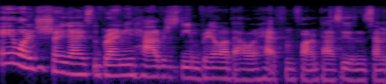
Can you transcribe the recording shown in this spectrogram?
And wanted to show you guys the brand new hat, which is the Umbrella Bowler hat from Farm Pass Season 7.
